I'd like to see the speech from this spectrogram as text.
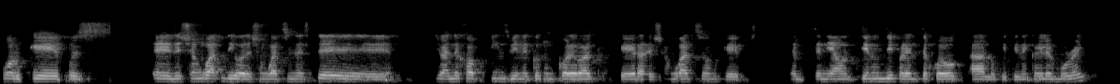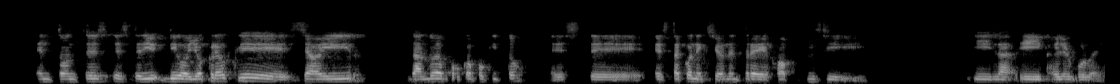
porque, pues, eh, Deshaun Watson, digo, Deshaun Watson, este, Joan de Hopkins viene con un coreback que era Deshaun Watson, que se- tenía, un- tiene un diferente juego a lo que tiene Kyler Murray. Entonces, este, di- digo, yo creo que se va a ir dando de poco a poquito este, esta conexión entre Hopkins y, y, la, y Kyler Murray.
